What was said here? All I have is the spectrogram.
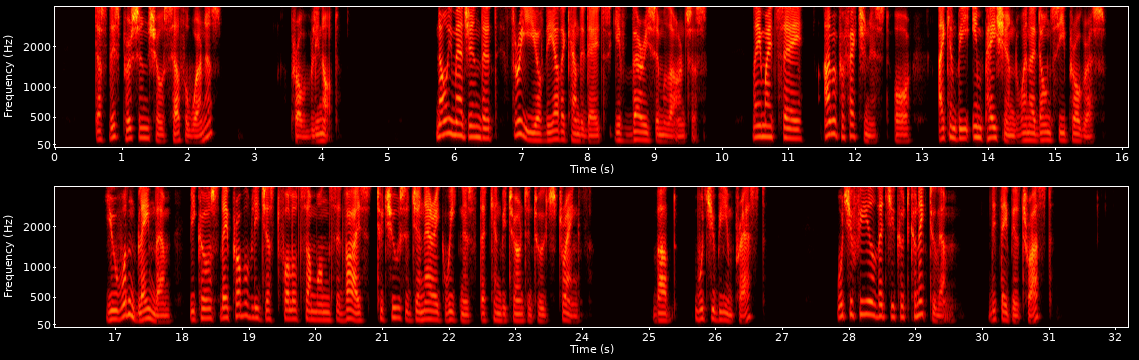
Does this person show self awareness? Probably not. Now imagine that three of the other candidates give very similar answers. They might say, I'm a perfectionist, or I can be impatient when I don't see progress. You wouldn't blame them because they probably just followed someone's advice to choose a generic weakness that can be turned into a strength. But would you be impressed? Would you feel that you could connect to them? Did they build trust?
